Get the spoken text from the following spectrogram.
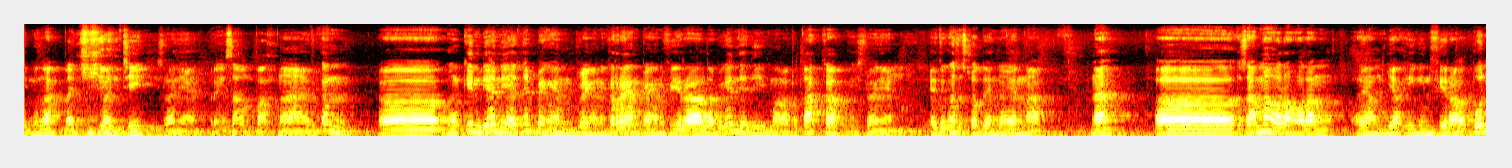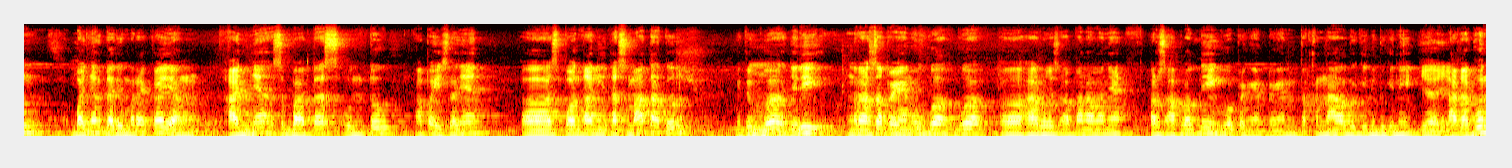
inilah Banci. banci istilahnya. Prank sampah. Nah itu kan eh, mungkin dia niatnya pengen pengen keren, pengen viral, tapi kan jadi malah petaka istilahnya. Hmm. Itu kan sesuatu yang gak enak. Nah eh, sama orang-orang yang yang ingin viral pun banyak dari mereka yang hanya sebatas untuk apa ya, istilahnya eh, spontanitas mata tur gitu Hmm. gua jadi ngerasa pengen uh gua gua eh, harus apa namanya harus upload nih gua pengen pengen terkenal begini begini Iya, iya. ataupun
